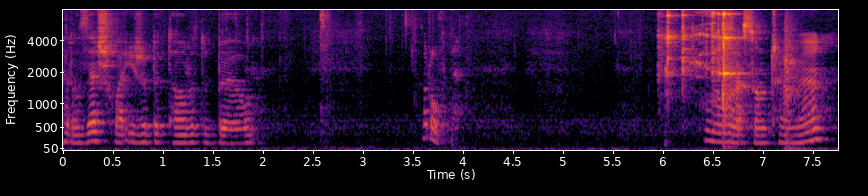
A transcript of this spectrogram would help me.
rozeszła i żeby tort był równy. Znowu nasączymy.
